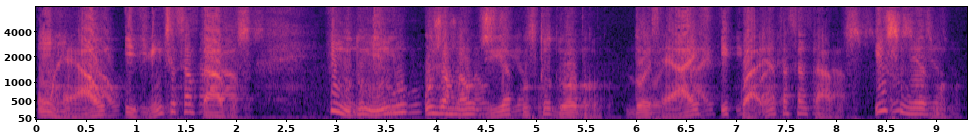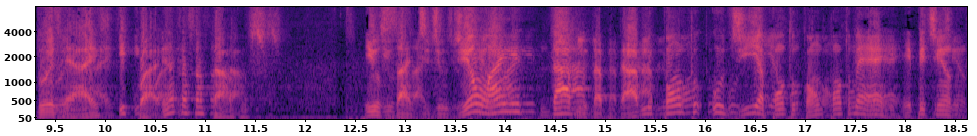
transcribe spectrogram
um real e no domingo, o jornal Dia custa o dobro, quarenta centavos. Isso mesmo, e quarenta centavos. E o site de O Dia Online, www.udia.com.br. Repetindo,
